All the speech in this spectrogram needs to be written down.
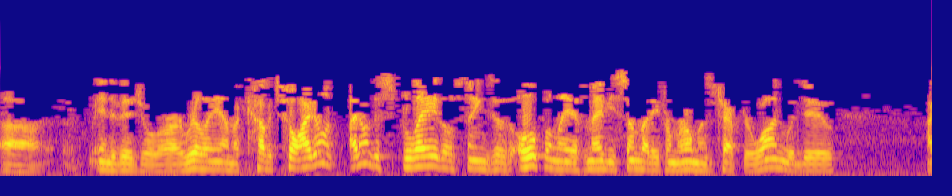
uh, individual, or I really am a covet. So I don't I don't display those things as openly as maybe somebody from Romans chapter one would do. I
